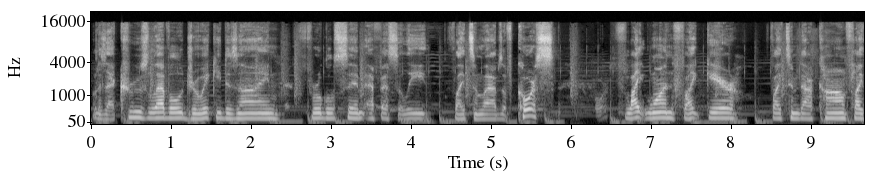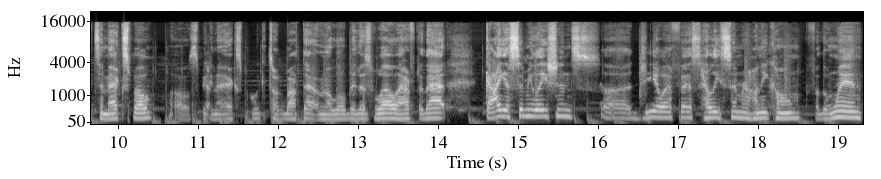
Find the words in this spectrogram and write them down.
What is that? Cruise Level, Drzewiecki Design, Frugal Sim, FS Elite, Flight Sim Labs, of course. Flight One, Flight Gear, FlightSim.com, Flight Sim Expo. Oh, speaking of Expo, we can talk about that in a little bit as well. After that, Gaya Simulations, uh, GeoFS, Heli Simmer, Honeycomb for the win.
